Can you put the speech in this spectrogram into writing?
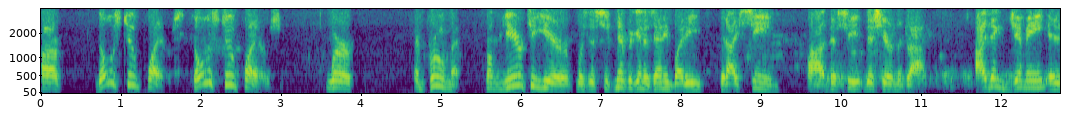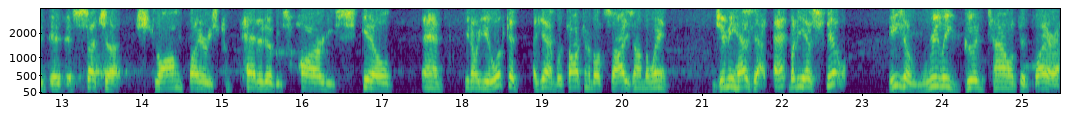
are those two players. Those two players were improvement from year to year was as significant as anybody that I've seen uh, this this year in the draft. I think Jimmy is, is, such a strong player. He's competitive. He's hard. He's skilled. And, you know, you look at, again, we're talking about size on the wing. Jimmy has that, but he has skill. He's a really good, talented player.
